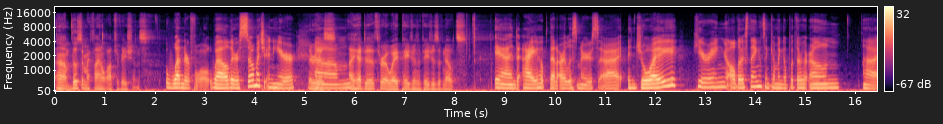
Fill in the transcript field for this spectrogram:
Um, those are my final observations. Wonderful. Well, there's so much in here. There is. Um, I had to throw away pages and pages of notes. And I hope that our listeners uh, enjoy hearing all those things and coming up with their own. Uh,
